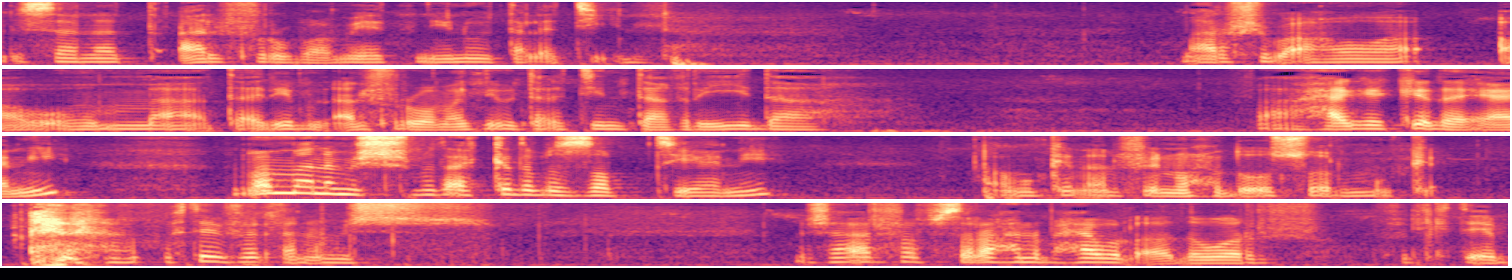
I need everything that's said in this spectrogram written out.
لسنة 1432 معرفش بقى هو أو هم تقريبا 1432 تغريدة فحاجة كده يعني. المهم أنا مش متأكدة بالظبط يعني. أو ممكن 2011 ممكن. whatever أنا مش مش عارفة بصراحة أنا بحاول أدور في الكتاب.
